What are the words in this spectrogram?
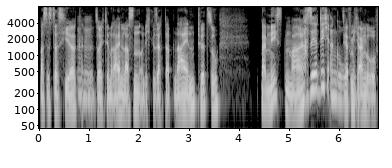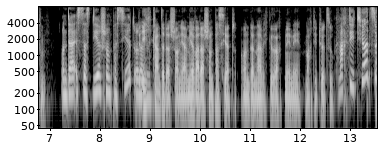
was ist das hier? Mhm. Soll ich den reinlassen? Und ich gesagt habe, nein, Tür zu. Beim nächsten Mal, ach, sie hat dich angerufen. sie hat mich angerufen. Und da ist das dir schon passiert oder Ich nicht? kannte das schon, ja, mir war das schon passiert. Und dann habe ich gesagt, nee, nee, mach die Tür zu. Mach die Tür zu.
